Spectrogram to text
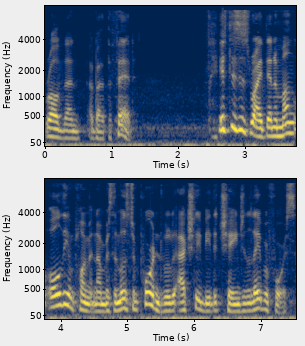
rather than about the Fed. If this is right, then among all the employment numbers, the most important will actually be the change in the labour force.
